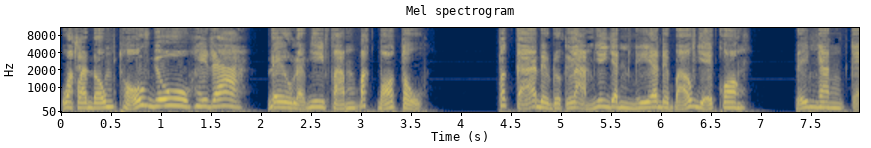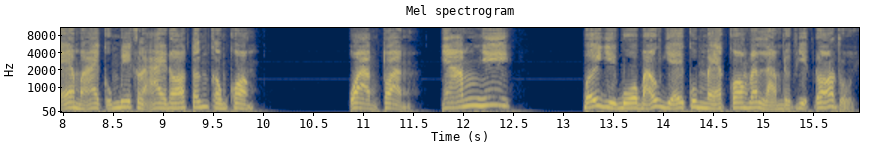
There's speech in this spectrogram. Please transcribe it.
hoặc là độn thổ vô hay ra đều là vi phạm bắt bỏ tù. Tất cả đều được làm với danh nghĩa để bảo vệ con, để ngăn kẻ mà ai cũng biết là ai đó tấn công con. Hoàn toàn nhảm nhi, bởi vì bùa bảo vệ của mẹ con đã làm được việc đó rồi.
